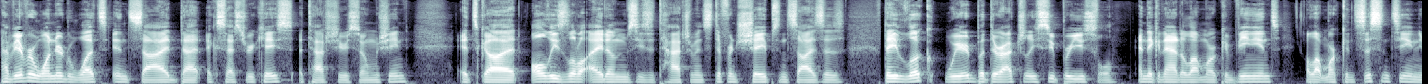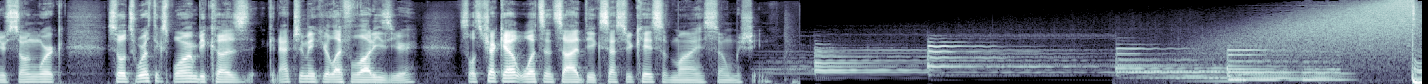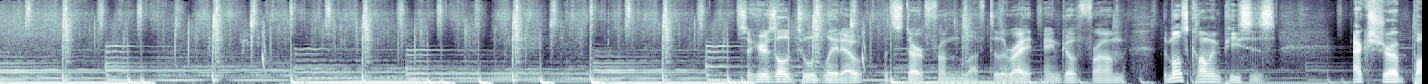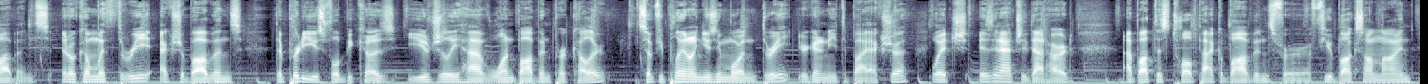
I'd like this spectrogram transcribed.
Have you ever wondered what's inside that accessory case attached to your sewing machine? It's got all these little items, these attachments, different shapes and sizes. They look weird, but they're actually super useful and they can add a lot more convenience, a lot more consistency in your sewing work. So it's worth exploring because it can actually make your life a lot easier. So let's check out what's inside the accessory case of my sewing machine. So here's all the tools laid out. Let's start from the left to the right and go from the most common pieces. Extra bobbins. It'll come with three extra bobbins. They're pretty useful because you usually have one bobbin per color. So if you plan on using more than three, you're gonna need to buy extra, which isn't actually that hard. I bought this 12 pack of bobbins for a few bucks online.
